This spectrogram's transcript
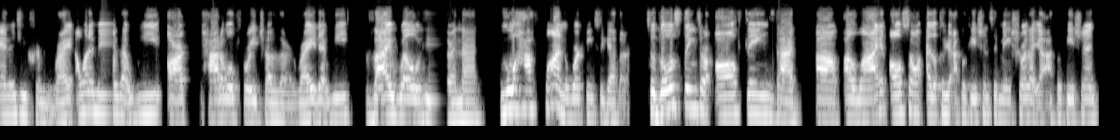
energy for me, right? I want to make sure that we are compatible for each other, right? That we vibe well with each other and that we will have fun working together. So those things are all things that uh, align. Also, I look at your application to make sure that your application,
